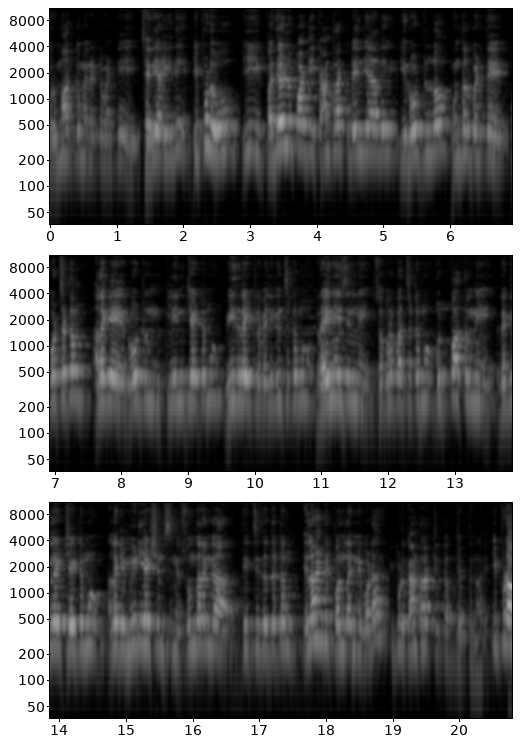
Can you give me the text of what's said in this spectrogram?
దుర్మార్గమైనటువంటి చర్య ఇది. ఇప్పుడు ఈ పదేళ్ళ పాటు ఈ కాంట్రాక్టర్ ఏం చేయాలి? ఈ రోడ్లలో ముందలు పెడితే పొడ్చటం అలాగే రోడ్లను క్లీన్ చేయటము వీధి లైట్లు వెలిగించటము డ్రైనేజీల్ని శుభ్రపరచటము ఫుట్పాత్లని రెగ్యులేట్ చేయటము అలాగే మీడియేషన్స్ని సుందరంగా తీర్చిదిద్దటం ఇలాంటి పనులన్నీ కూడా ఇప్పుడు కాంట్రాక్టులకు చెప్తున్నారు. ఇప్పుడు ఆ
